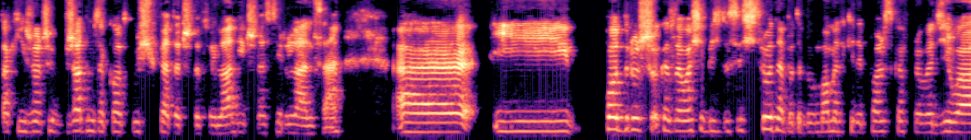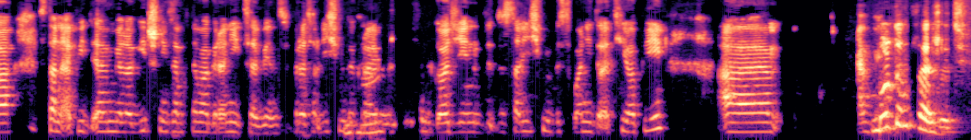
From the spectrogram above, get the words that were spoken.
takich rzeczy w żadnym zakątku świata, czy to w Tajlandii, czy na Sri Lance. E, I podróż okazała się być dosyć trudna, bo to był moment, kiedy Polska wprowadziła stan epidemiologiczny i zamknęła granice, więc wracaliśmy do kraju w 10 godzin, zostaliśmy wysłani do Etiopii. Multum przeżyć.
